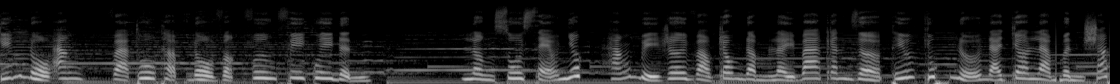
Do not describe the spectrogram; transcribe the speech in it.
kiếm đồ ăn và thu thập đồ vật vương phi quy định. Lần xui xẻo nhất, Hắn bị rơi vào trong đầm lầy ba canh giờ, thiếu chút nữa đã cho là mình sắp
